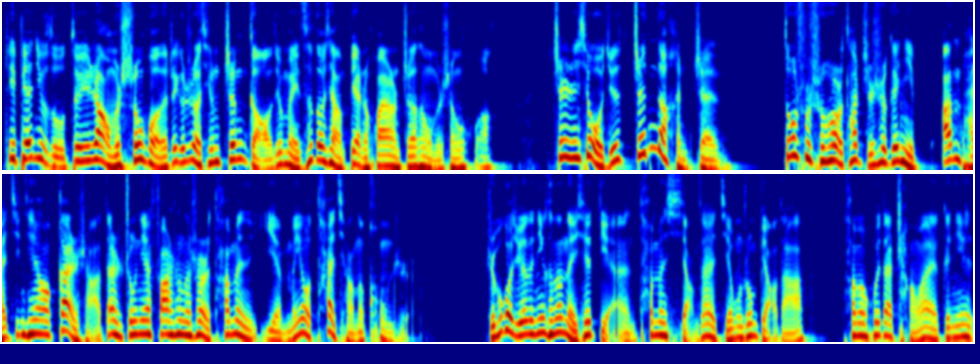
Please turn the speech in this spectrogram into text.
这编剧组对于让我们生活的这个热情真高，就每次都想变着花样折腾我们生活。真人秀我觉得真的很真，多数时候他只是给你安排今天要干啥，但是中间发生的事儿他们也没有太强的控制，只不过觉得你可能哪些点他们想在节目中表达，他们会在场外给你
